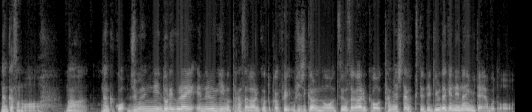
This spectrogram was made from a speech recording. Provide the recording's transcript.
なんかそのまあなんかこう自分にどれぐらいエネルギーの高さがあるかとかフィジカルの強さがあるかを試したくてできるだけ寝ないみたいなことを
